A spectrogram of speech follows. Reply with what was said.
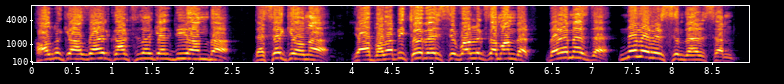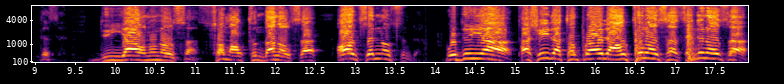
Halbuki Azrail karşısına geldiği anda dese ki ona ya bana bir tövbe istiğfarlık zaman ver. Veremez de ne verirsin verirsem dese. Dünya onun olsa, som altından olsa al senin olsun der. Bu dünya taşıyla toprağıyla altın olsa, senin olsa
